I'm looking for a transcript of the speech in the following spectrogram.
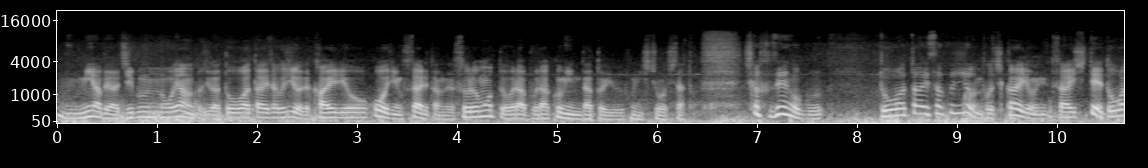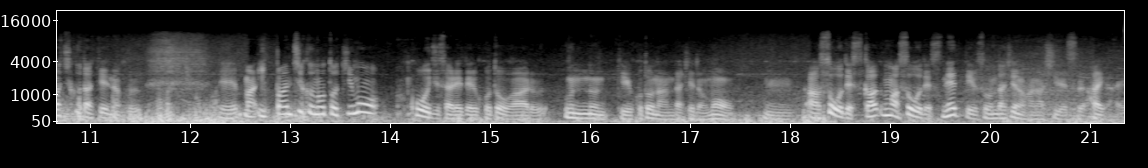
宮部は自分の親の土地が童話対策事業で改良工事に付されたのでそれをもって俺は部落民だというふうに主張したと。しかし全国童話対策事業の土地改良に際して童話地区だけでなく、えー、まあ、一般地区の土地も工事されてることがある。うんぬんっていうことなんだけども、うん、あそうですか？まあそうですねっていうそんだけの話です。はいはい、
